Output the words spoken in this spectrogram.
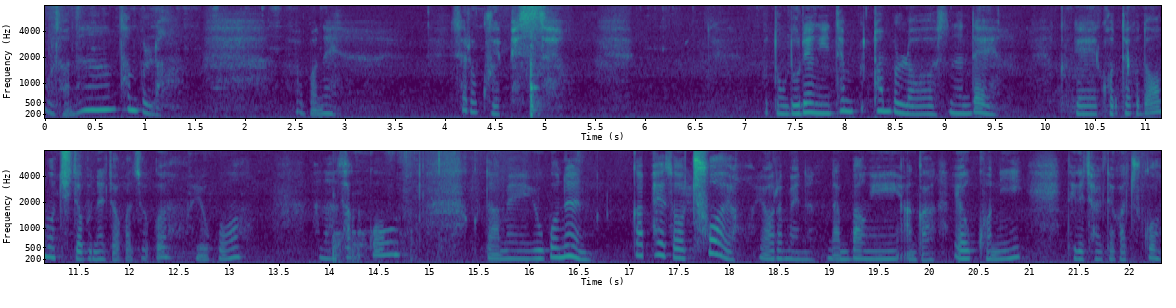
우선은 텀블러. 이번에 새로 구입했어요. 보통 노랭이 템, 텀블러 쓰는데 그게 겉에가 너무 지저분해져가지고 요거 하나 샀고 그 다음에 요거는 카페에서 추워요. 여름에는 난방이 안가 에어컨이 되게 잘 돼가지고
